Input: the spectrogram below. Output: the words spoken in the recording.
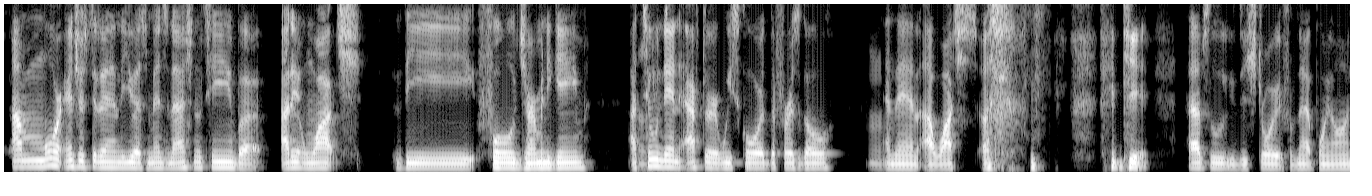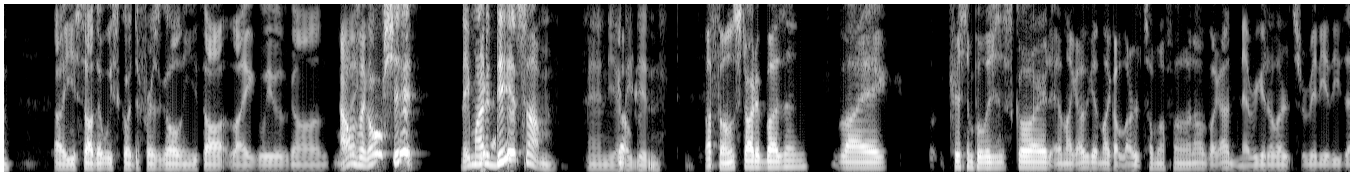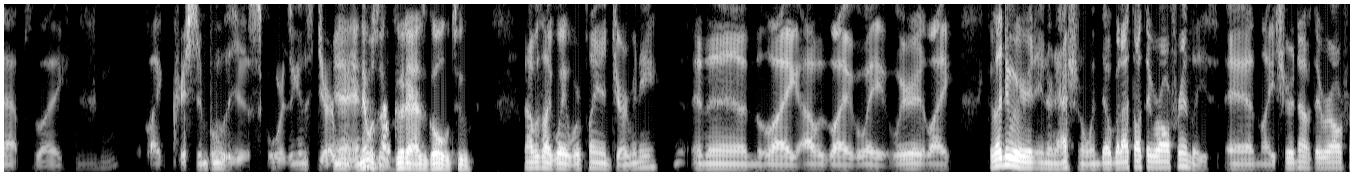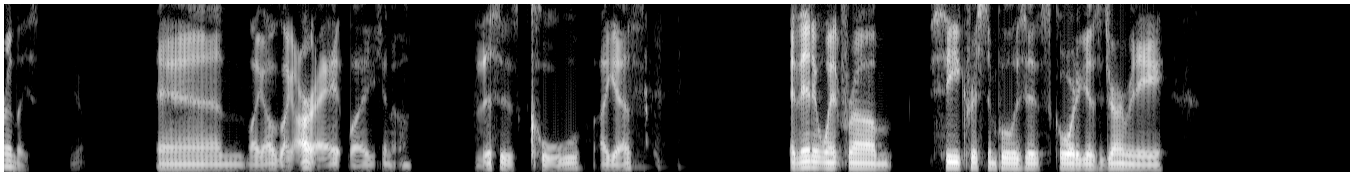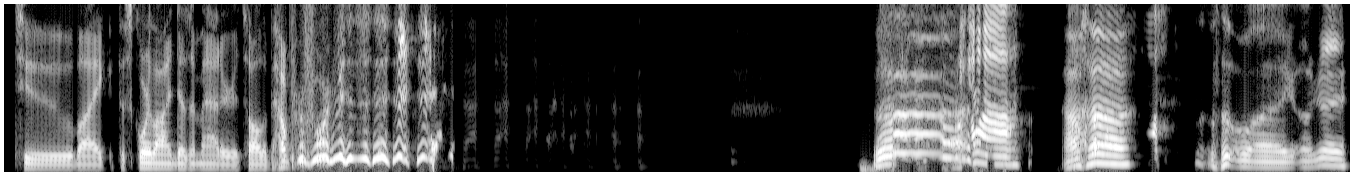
I'm more interested in the U.S. men's national team, but I didn't watch the full Germany game. I Okay. tuned in after we scored the first goal, Mhm. and then I watched us get absolutely destroyed from that point on. Oh, you saw that we scored the first goal, and you thought like we was gone. I was like, "Oh shit, they might have did something," and yeah, they didn't. My phone started buzzing. Like Christian Pulisic scored, and like I was getting like alerts on my phone. I was like, I'd never get alerts from any of these apps. Like mm-hmm. it's like Christian Pulisic scores against Germany. Yeah, and it was a good ass goal too. I was like, wait, we're playing Germany, and then like I was like, wait, we're like. Because I knew we were in international window, but I thought they were all friendlies, and like sure enough, they were all friendlies. Yep. And like I was like, all right, like you know, this is cool, I guess. and then it went from see Christian Pulisic scored against Germany to like the score line doesn't matter; it's all about performance. Ah, uh-huh. like okay,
